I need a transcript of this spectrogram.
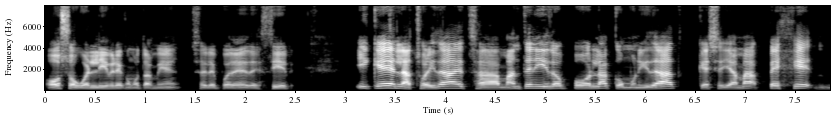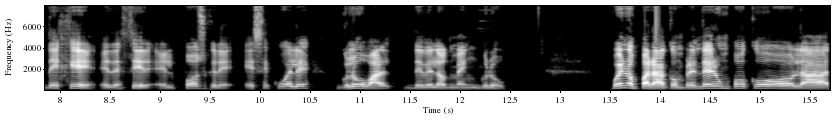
o software libre, como también se le puede decir y que en la actualidad está mantenido por la comunidad que se llama PGDG, es decir, el PostgreSQL Global Development Group. Bueno, para comprender un poco la,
